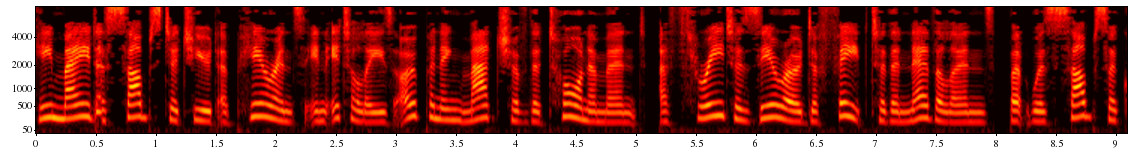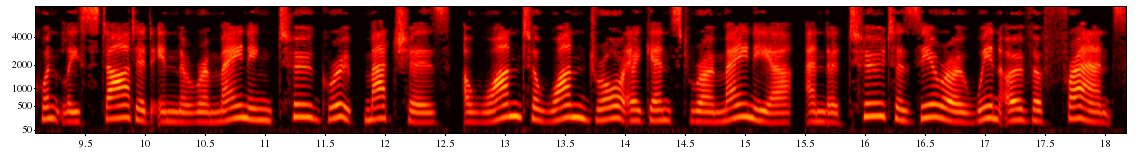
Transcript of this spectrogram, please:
He made a substitute appearance in Italy's opening match of the tournament, a 3–0 defeat to the Netherlands, but was subsequently started in the remaining two group matches, a 1–1 draw against Romania, and a 2–0 win over France,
